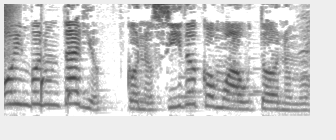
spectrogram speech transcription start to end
o involuntario, conocido como autónomo.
